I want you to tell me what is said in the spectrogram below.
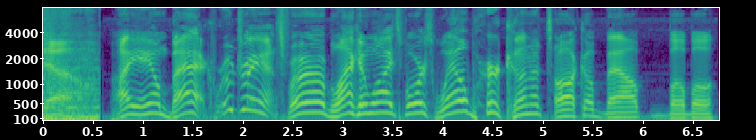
now. I am back. Road transfer, black and white sports. Well, we're going to talk about Bubba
